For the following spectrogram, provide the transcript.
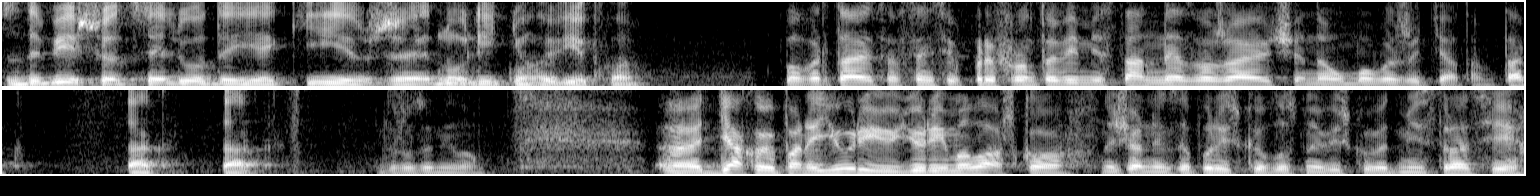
Здебільшого це люди, які вже ну літнього віку. Повертаються в сенсі в прифронтові міста, не зважаючи на умови життя там, так? Так, так. Зрозуміло. Е, Дякую, пане Юрію. Юрій Малашко, начальник Запорізької обласної військової адміністрації,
